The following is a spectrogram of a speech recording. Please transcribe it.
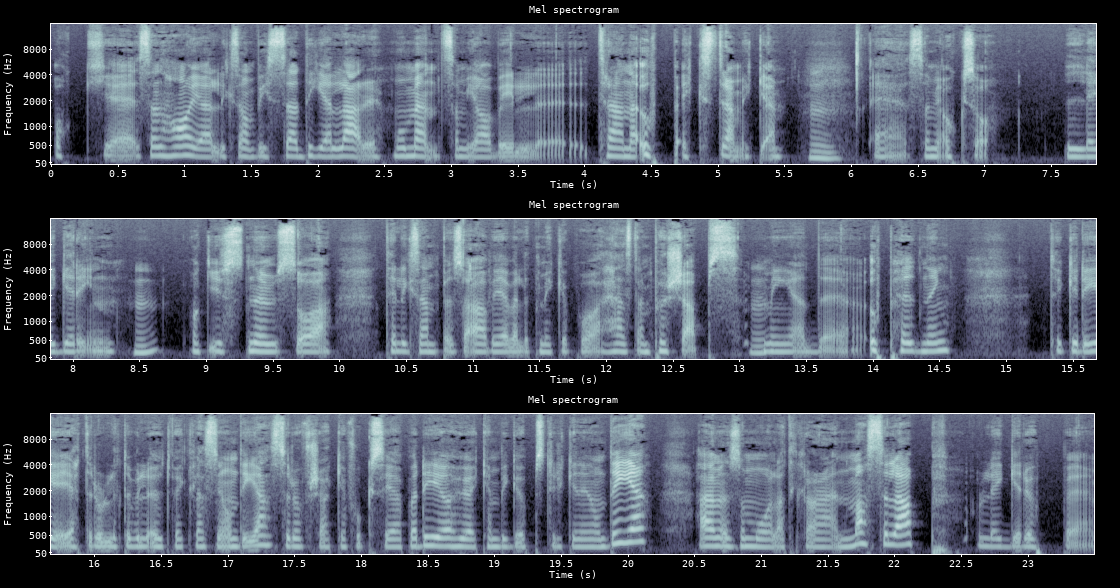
och eh, sen har jag liksom vissa delar, moment som jag vill eh, träna upp extra mycket. Mm. Eh, som jag också lägger in. Och just nu så till exempel så övar jag väldigt mycket på handstand pushups mm. med eh, upphöjning tycker det är jätteroligt och vill utvecklas inom det. Så då försöker jag fokusera på det och hur jag kan bygga upp styrkan inom det. Även som mål att klara en muscle up och lägger upp eh,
